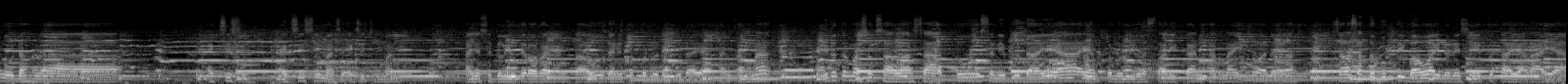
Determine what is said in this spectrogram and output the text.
Sekarang udah nggak eksis ya eksis sih masih eksis cuman hanya segelintir orang yang tahu dan itu perlu dibudayakan. Karena itu termasuk salah satu seni budaya yang perlu dilestarikan karena itu adalah salah satu bukti bahwa Indonesia itu kaya raya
